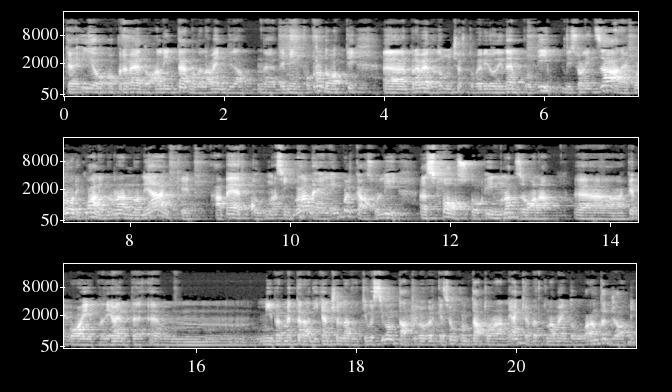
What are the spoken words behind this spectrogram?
che io prevedo all'interno della vendita eh, dei miei infoprodotti, eh, prevedo da un certo periodo di tempo di visualizzare coloro i quali non hanno neanche aperto una singola mail e in quel caso li eh, sposto in una zona eh, che poi praticamente ehm, mi permetterà di cancellare tutti questi contatti proprio perché se un contatto non ha neanche aperto una mail dopo 40 giorni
